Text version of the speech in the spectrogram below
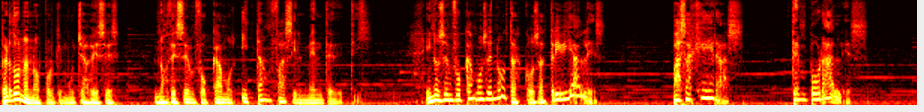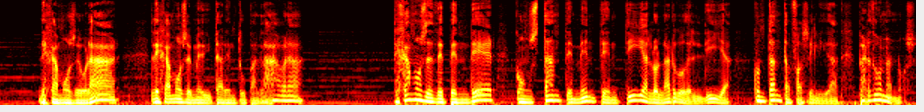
Perdónanos porque muchas veces nos desenfocamos y tan fácilmente de ti. Y nos enfocamos en otras cosas triviales, pasajeras, temporales. Dejamos de orar, dejamos de meditar en tu palabra, Dejamos de depender constantemente en ti a lo largo del día con tanta facilidad. Perdónanos.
